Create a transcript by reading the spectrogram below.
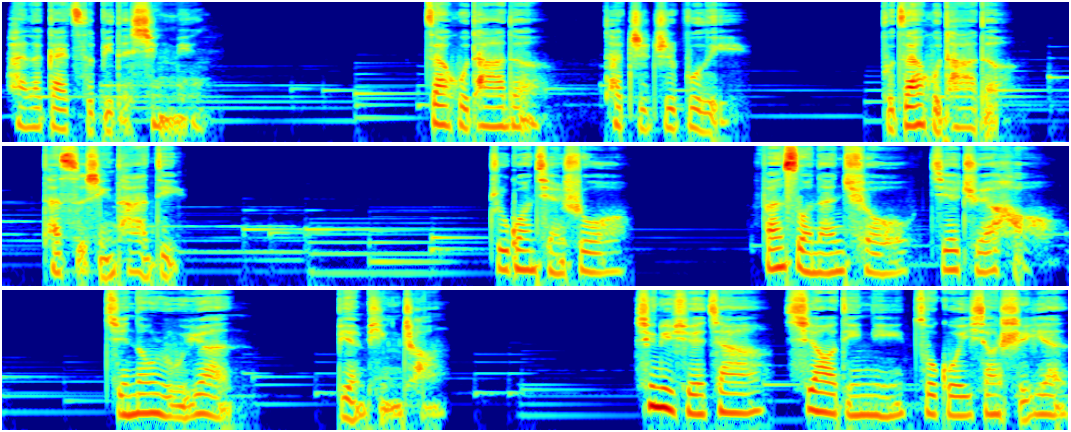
害了盖茨比的性命。在乎他的，他置之不理；不在乎他的，他死心塌地。朱光潜说。凡所难求，皆绝好；即能如愿，便平常。心理学家西奥迪尼做过一项实验，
